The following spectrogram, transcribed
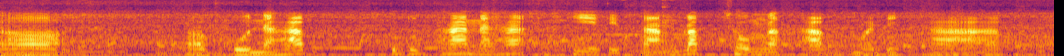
ก็ขอบคุณนะครับ ทุกๆท่านนะฮะที่ติดตามรับชมนะครับสวัสดีครับ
